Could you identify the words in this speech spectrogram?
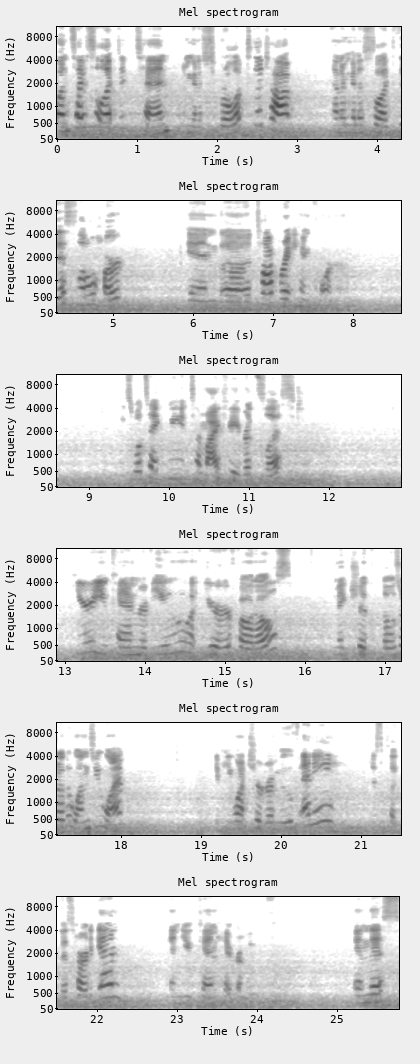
Once I've selected 10, I'm going to scroll up to the top and I'm going to select this little heart in the top right hand corner. This will take me to my favorites list. Here you can review your photos, make sure that those are the ones you want. If you want to remove any, just click this heart again and you can hit remove. In this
